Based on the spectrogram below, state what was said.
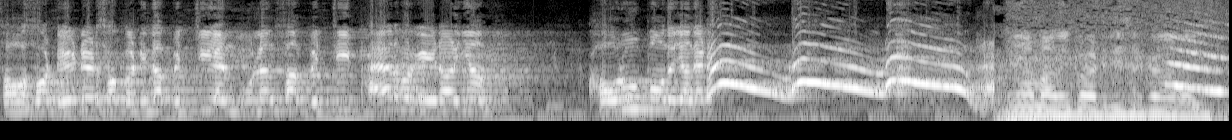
100 100 150 150 ਗੱਡੀ ਦਾ ਵਿੱਚ ਹੀ ਐਂਬੂਲੈਂਸਾਂ ਵਿੱਚ ਹੀ ਫਾਇਰ ਬ੍ਰਿਗੇਡ ਵਾਲੀਆਂ ਖੌਰੂ ਪਾਉਂਦੇ ਜਾਂਦੇ। ਇਹ ਆਮ ਆਦਮੀ ਪਾਰਟੀ ਦੀ ਸਰਕਾਰ ਹੈ ਜੀ।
